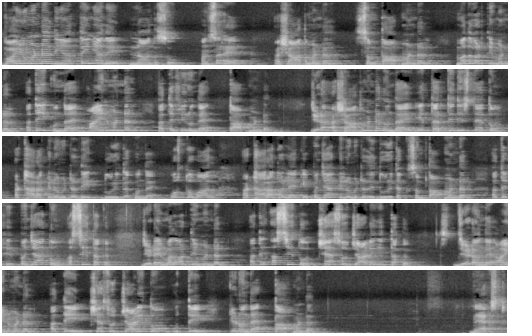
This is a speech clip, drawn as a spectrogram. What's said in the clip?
ਵਾਯੂਮੰਡਲ ਦੀਆਂ ਤਈਆਂ ਦੇ ਨਾਂ ਦੱਸੋ। ਆਨਸਰ ਹੈ ਅਸ਼ਾਂਤ ਮੰਡਲ ਸਮਤਾਪ ਮੰਡਲ, ਮਧਵਰਤੀ ਮੰਡਲ ਅਤੇ ਇੱਕ ਹੁੰਦਾ ਹੈ ਆਇਨ ਮੰਡਲ ਅਤੇ ਫਿਰ ਹੁੰਦਾ ਹੈ ਤਾਪ ਮੰਡਲ। ਜਿਹੜਾ ਅਸ਼ਾਂਤ ਮੰਡਲ ਹੁੰਦਾ ਹੈ, ਇਹ ਧਰਤੀ ਦੀ ਸਤਹ ਤੋਂ 18 ਕਿਲੋਮੀਟਰ ਦੀ ਦੂਰੀ ਤੱਕ ਹੁੰਦਾ ਹੈ। ਉਸ ਤੋਂ ਬਾਅਦ 18 ਤੋਂ ਲੈ ਕੇ 50 ਕਿਲੋਮੀਟਰ ਦੀ ਦੂਰੀ ਤੱਕ ਸਮਤਾਪ ਮੰਡਲ ਅਤੇ ਫਿਰ 50 ਤੋਂ 80 ਤੱਕ ਜਿਹੜਾ ਹੈ ਮਧਵਰਤੀ ਮੰਡਲ ਅਤੇ 80 ਤੋਂ 640 ਤੱਕ ਜਿਹੜਾ ਹੁੰਦਾ ਹੈ ਆਇਨ ਮੰਡਲ ਅਤੇ 640 ਤੋਂ ਉੱਤੇ ਜਿਹੜਾ ਹੁੰਦਾ ਹੈ? ਤਾਪ ਮੰਡਲ। ਨੈਕਸਟ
